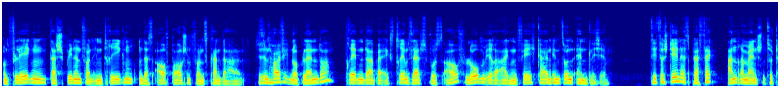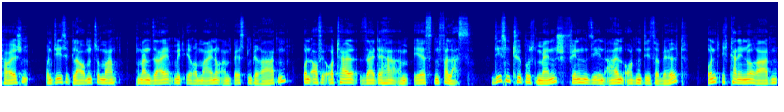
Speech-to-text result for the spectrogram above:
und pflegen das Spinnen von Intrigen und das Aufbauschen von Skandalen. Sie sind häufig nur Blender, treten dabei extrem selbstbewusst auf, loben ihre eigenen Fähigkeiten ins Unendliche. Sie verstehen es perfekt, andere Menschen zu täuschen und diese glauben zu machen, man sei mit ihrer Meinung am besten beraten und auf ihr Urteil sei der Herr am ehesten Verlass. Diesen Typus Mensch finden Sie in allen Orten dieser Welt, Und ich kann Ihnen nur raten,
